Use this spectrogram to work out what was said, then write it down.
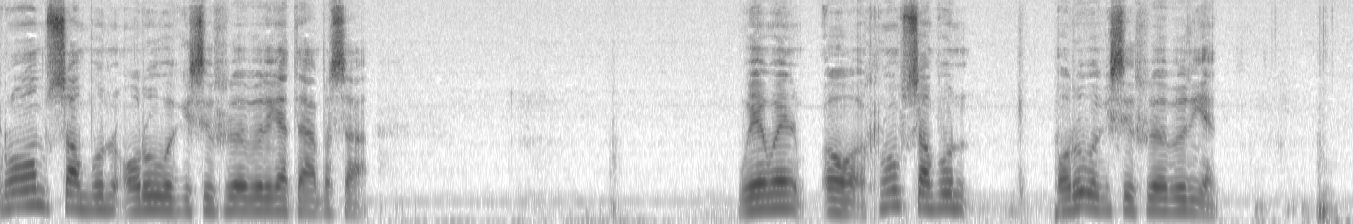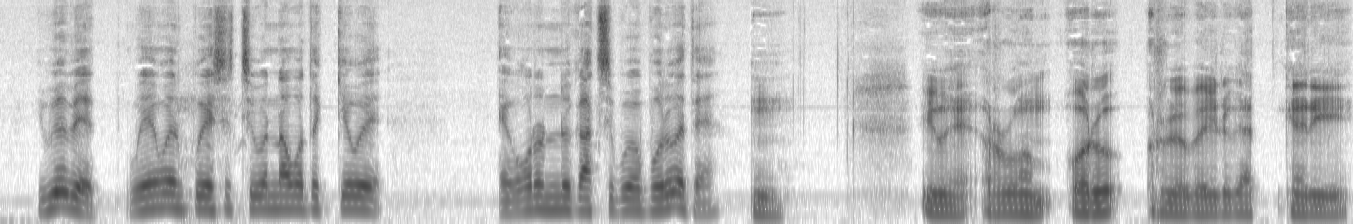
Rom sabun oru wegi sifre beri gat apa sa. Oh rom sabun oru wegi sifre beri gat iwe bet we wen pu ese chiwen na wata kewe e goro nu katsi pu poru ete mm. iwe ruom oru ruobe iru gat ngeri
